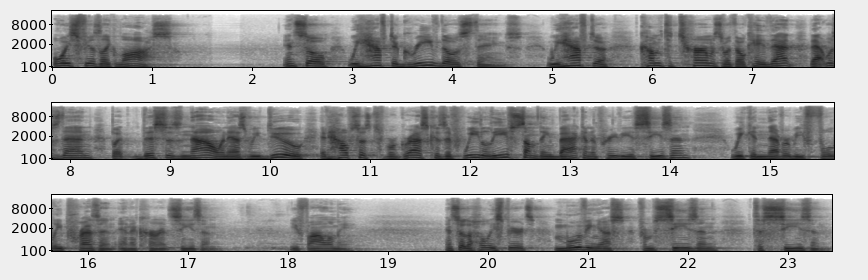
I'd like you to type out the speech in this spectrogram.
always feels like loss. And so we have to grieve those things. We have to come to terms with, okay, that, that was then, but this is now. And as we do, it helps us to progress because if we leave something back in a previous season, we can never be fully present in a current season. You follow me? And so the Holy Spirit's moving us from season to season.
